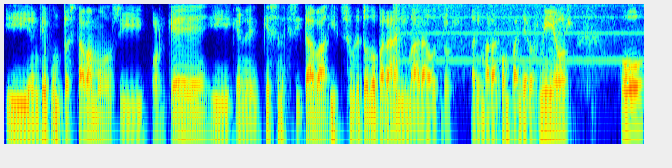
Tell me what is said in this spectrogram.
y en qué punto estábamos y por qué, y qué, se necesitaba, y sobre todo para animar a otros, animar a compañeros míos, o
